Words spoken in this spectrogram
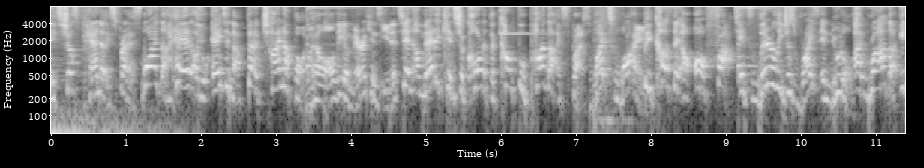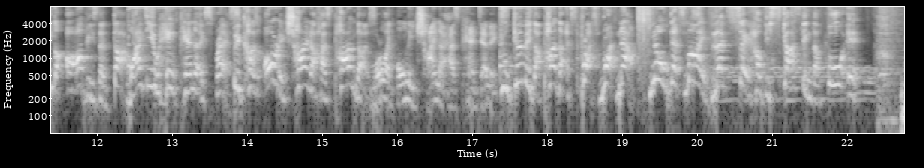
It's just Panda Express. Why the hell are you eating that fat China food? Well, all the Americans eat it. Then Americans should call it the Kung Fu Panda Express. What? Why? Because they are all fat. It's literally just rice and noodles. I'd rather eat the Arby's than that. Why do you hate Panda Express? Because only China has pandas. More like only China has pandemics. You give me the Panda Express right now. No, that's mine. Let's say how disgusting the food is.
